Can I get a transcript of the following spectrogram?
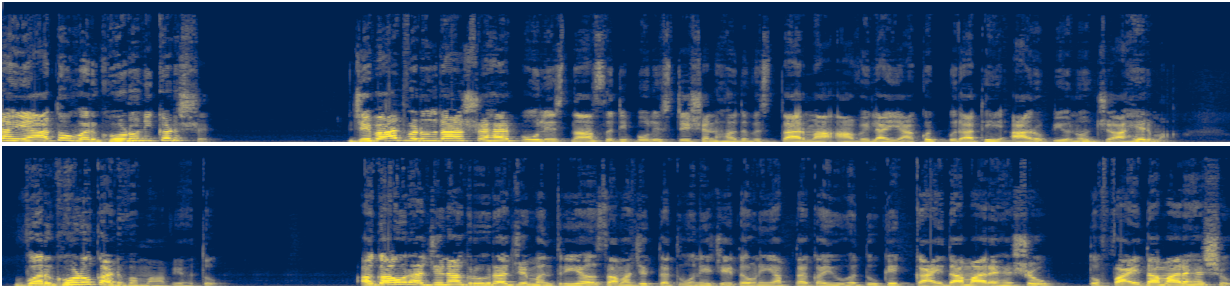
રહ્યા તો વરઘોડો નીકળશે. જે બાદ વડોદરા શહેર પોલીસના સિટી પોલીસ સ્ટેશન હદ વિસ્તારમાં આવેલા યાકુતપુરાથી આરોપીઓનો જાહેરમાં વરઘોડો કાઢવામાં આવ્યો હતો. અગાઉ રાજ્યના ગૃહરાજ્ય મંત્રીએ અસામાજિક તત્વોને ચેતવણી આપતા કહ્યું હતું કે કાયદામાં રહેશો તો ફાયદામાં રહેશો.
